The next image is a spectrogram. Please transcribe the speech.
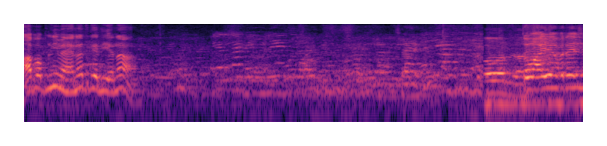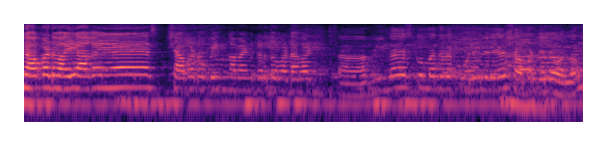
आप अपनी मेहनत करिए ना। तो भाई अपने शापट भाई आ गए हैं। शापट ओपिन कमेंट कर दो फटाफट। अभी ना इसको मैं तेरा कोने में ले शापर देने वाला हूँ।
